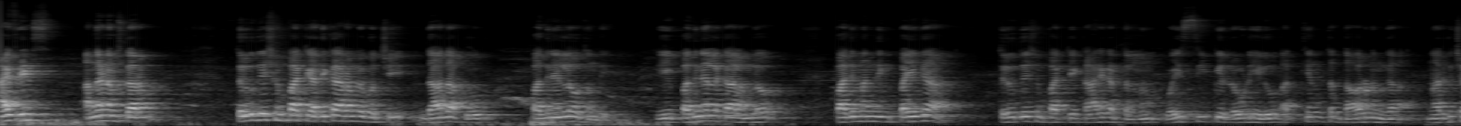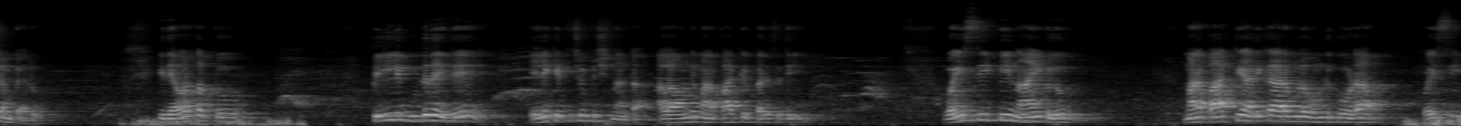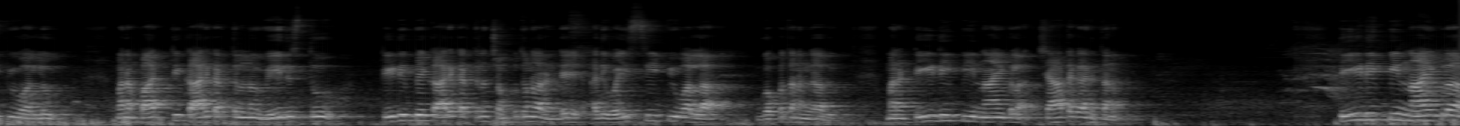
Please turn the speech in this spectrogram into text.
Hi friends అందరి నమస్కారం. Telugu Desam party అధికారంలోకి వచ్చి దాదాపు పది నెలలు అవుతుంది. ఈ పది నెలల కాలంలో పది మందికి పైగా తెలుగుదేశం పార్టీ కార్యకర్తలను వైసీపీ రౌడీలు అత్యంత దారుణంగా నరికి చంపారు. ఇది ఎవరి తప్పు? పిల్లి గుడ్డదైతే ఎలికెత్తి చూపించిందంట. అలా ఉంది మన పార్టీ పరిస్థితి. వైసీపీ నాయకులు మన పార్టీ అధికారంలో ఉండి కూడా వైసీపీ వాళ్ళు మన పార్టీ కార్యకర్తలను వేధిస్తూ టీడీపీ కార్యకర్తలను చంపుతున్నారంటే అది వైసీపీ వాళ్ళ గొప్పతనం కాదు. మన టీడీపీ నాయకుల చేతగానితనం. టీడీపీ నాయకుల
